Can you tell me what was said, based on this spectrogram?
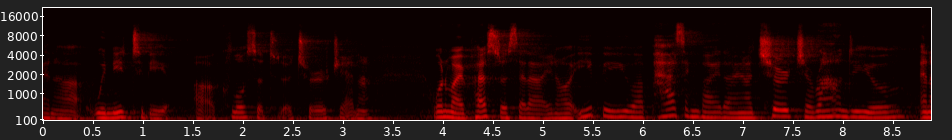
and we need to be closer to the church. And one of my pastors said, you know, if you are passing by the you know, church around you, and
